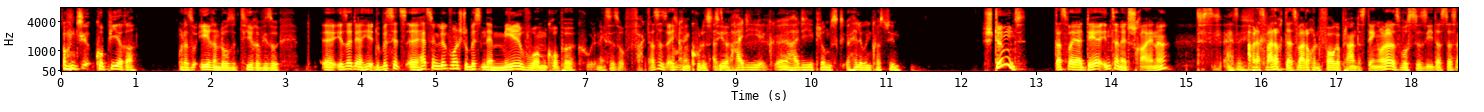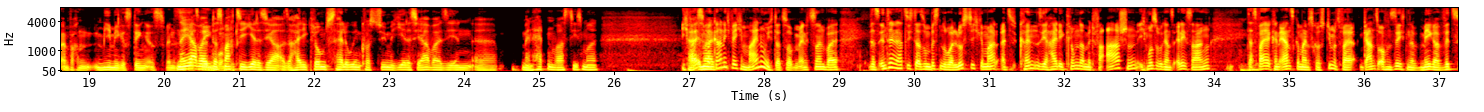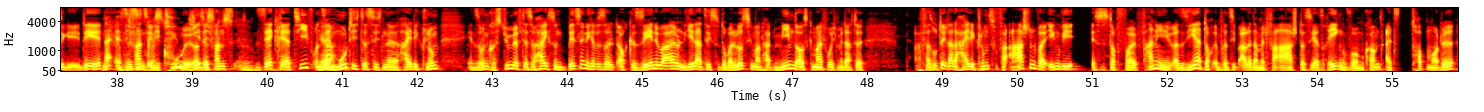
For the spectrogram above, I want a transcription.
und Kopierer. Oder so ehrenlose Tiere wie so. Äh, ihr seid ja hier, du bist jetzt, äh, herzlichen Glückwunsch, du bist in der Mehlwurmgruppe. Cool. Und ich so, fuck, das ist echt kein cooles Tier. Also Heidi, äh, Heidi Klums Halloween-Kostüm. Stimmt. Das war ja der Internetschrei, ne? Das, also Aber das war doch, das war doch ein vorgeplantes Ding, oder? Das wusste sie, dass das einfach ein mimiges Ding ist, wenn sie Naja, aber das macht sie jedes Jahr. Also Heidi Klums Halloween-Kostüme jedes Jahr, weil sie in äh, Manhattan war es diesmal. Ich weiß immer- gar nicht, welche Meinung ich dazu habe, um ehrlich zu sein, weil das Internet hat sich da so ein bisschen drüber lustig gemacht, als könnten sie Heidi Klum damit verarschen. Ich muss aber ganz ehrlich sagen, das war ja kein ernst gemeintes Kostüm, das war ja ganz offensichtlich eine mega witzige Idee. Nein, es ich ist fand es irgendwie cool. Also ich fand es also- sehr kreativ und Ja. sehr mutig, dass sich eine Heidi Klum in so ein Kostüm wirft. Deshalb habe ich so ein bisschen, ich habe das halt auch gesehen überall und jeder hat sich so drüber lustig gemacht, hat ein Meme daraus gemacht, wo ich mir dachte, aber versucht ihr gerade Heidi Klum zu verarschen? Weil irgendwie ist es doch voll funny. Also sie hat doch im Prinzip alle damit verarscht, dass sie als Regenwurm kommt, als Topmodel.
